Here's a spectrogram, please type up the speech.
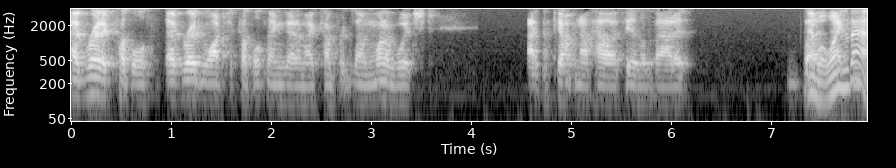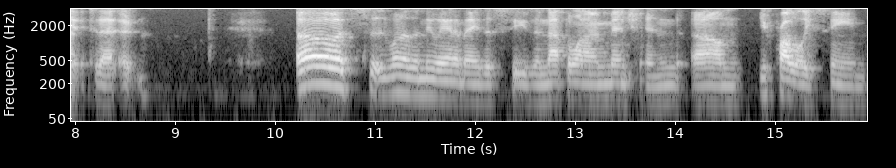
I've read a couple I've read and watched a couple things out of my comfort zone, one of which I don't know how I feel about it. Yeah, what one's I can that? Get to that. Oh, it's one of the new anime this season, not the one I mentioned. Um, you've probably seen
